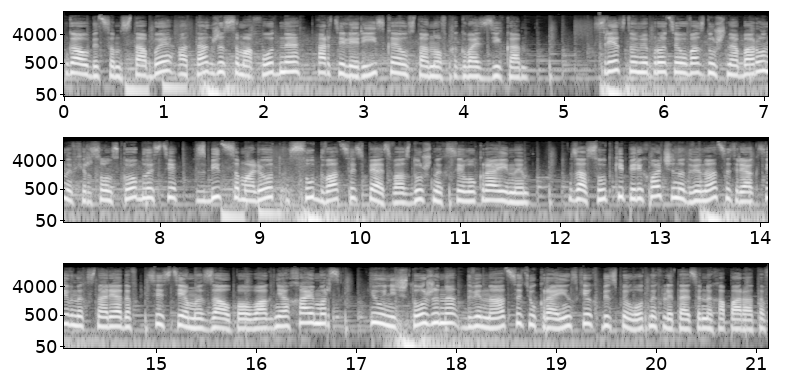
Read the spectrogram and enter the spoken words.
гаубица МСТА-Б, а также самоходная артиллерийская установка «Гвоздика». Средствами противовоздушной обороны в Херсонской области сбит самолет Су-25 воздушных сил Украины. За сутки перехвачено 12 реактивных снарядов системы залпового огня «Хаймерс» и уничтожено 12 украинских беспилотных летательных аппаратов.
